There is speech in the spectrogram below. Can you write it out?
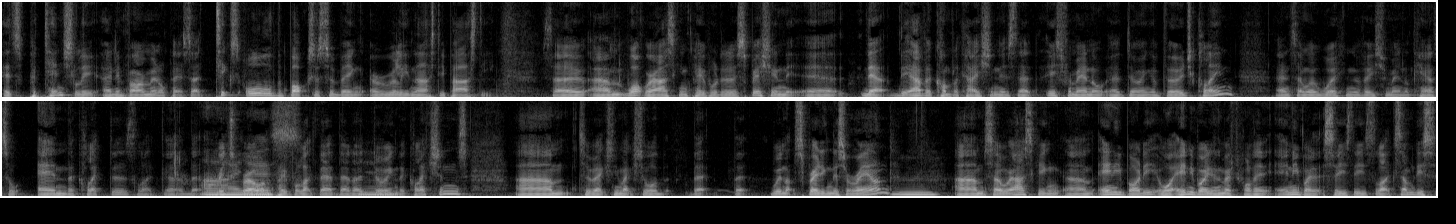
It's potentially an environmental pest. So it ticks all the boxes for being a really nasty pasty. So um, what we're asking people to do, especially in the uh, now the other complication is that East Fremantle are doing a verge clean, and so we're working with East Fremantle Council and the collectors like uh, the Ah, Richgro and people like that that are Yeah. doing the collections um, to actually make sure that, that that we're not spreading this around. Mm. Um, so we're asking um, anybody or anybody in the metropolitan anybody that sees these like somebody's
